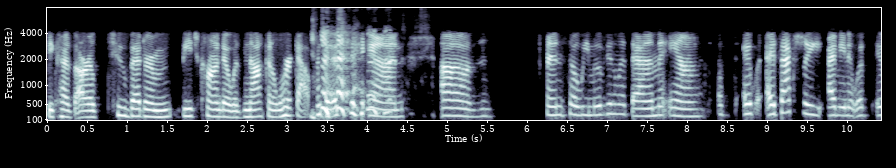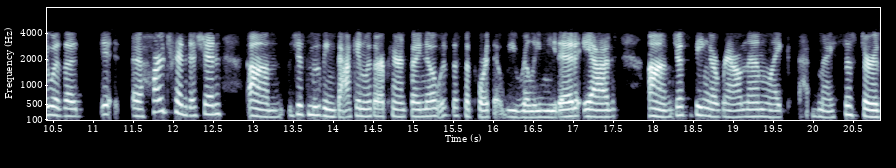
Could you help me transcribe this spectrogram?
because our two bedroom beach condo was not going to work out for this. and, um, and so we moved in with them and it, it's actually, I mean, it was, it was a, it, a hard transition, um, just moving back in with our parents, but I know it was the support that we really needed. And, um, just being around them, like my sisters,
